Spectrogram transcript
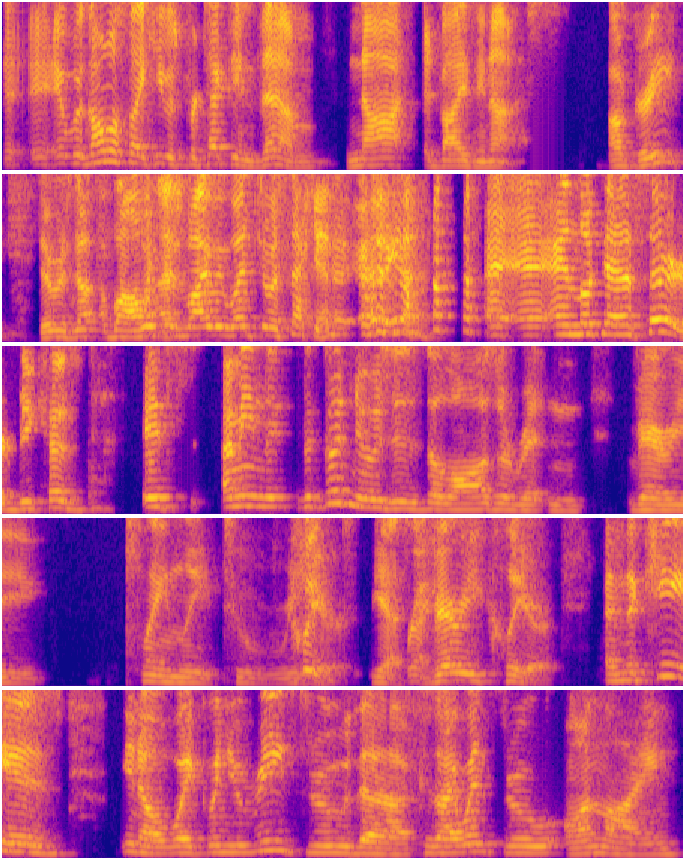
It, it was almost like he was protecting them, not advising us, Agreed. There was no, well, which is uh, why we went to a second. And, and looked at a third because it's, I mean, the, the good news is the laws are written very plainly to read. Clear. Yes. Right. Very clear. And the key is, you know, like when you read through the, because I went through online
